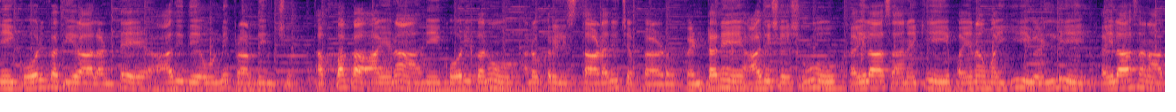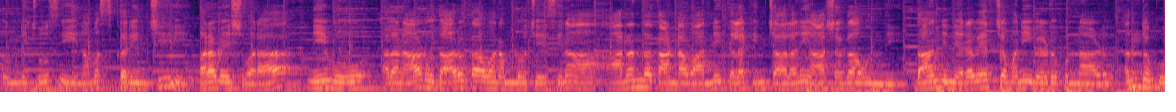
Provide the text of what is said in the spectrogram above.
నీ కోరిక తీరాలంటే ఆదిదేవుణ్ణి ప్రార్థించు. తప్పక ఆయన నీ కోరికను అనుగ్రహిస్తాడని చెప్పాడు. వెంటనే ఆదిశేషువు కైలాసానికి పయనమయ్యి వెళ్ళి కైలాసనాథుణ్ణి చూసి నమస్కరించి పరమేశ్వర నీవు అలనాడు దారుకావనంలో చేసిన ఆనంద తాండవాన్ని తిలకించాలని ఆశగా ఉంది. దాన్ని నెరవేర్చమని వేడుకున్నాడు. అందుకు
